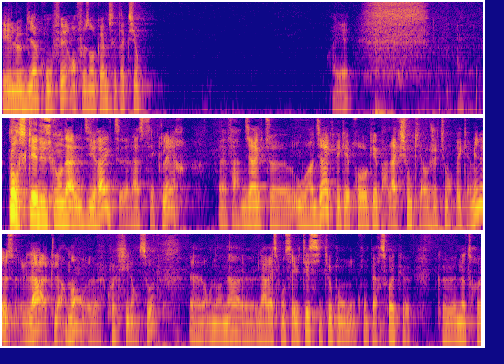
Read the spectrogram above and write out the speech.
et le bien qu'on fait en faisant quand même cette action. Pour ce qui est du scandale direct, là c'est clair, enfin direct euh, ou indirect, mais qui est provoqué par l'action qui est objectivement pécamineuse, là clairement, euh, quoi qu'il en soit, on en a la responsabilité sitôt qu'on perçoit que, que, notre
